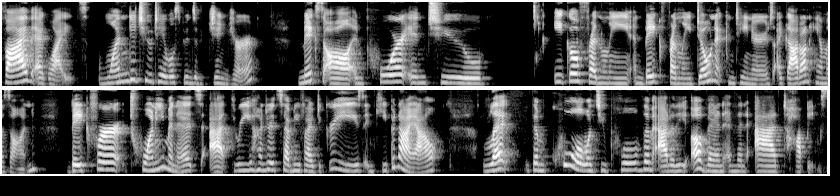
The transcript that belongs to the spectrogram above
five egg whites, one to two tablespoons of ginger. Mix all and pour into eco friendly and bake friendly donut containers I got on Amazon. Bake for 20 minutes at 375 degrees and keep an eye out. Let them cool once you pull them out of the oven and then add toppings.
